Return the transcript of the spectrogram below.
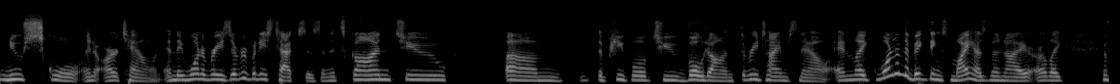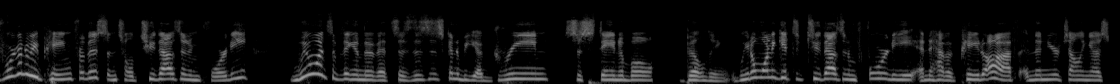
new school in our town and they want to raise everybody's taxes and it's gone to um the people to vote on three times now and like one of the big things my husband and i are like if we're going to be paying for this until 2040 we want something in there that says this is going to be a green sustainable building. We don't want to get to 2040 and have it paid off and then you're telling us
